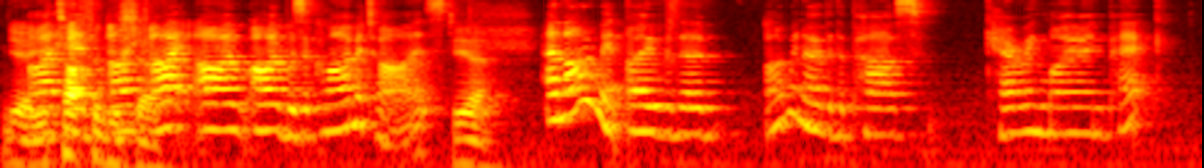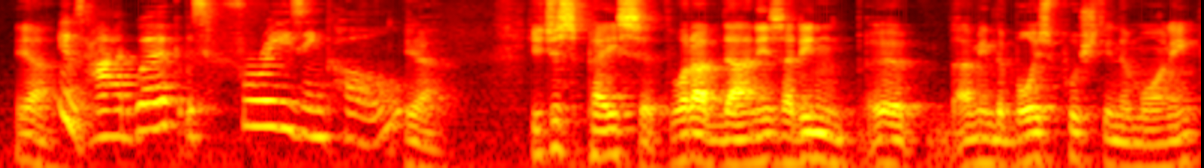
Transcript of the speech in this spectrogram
Yeah, you I had- toughened I. I, I, I was acclimatized, Yeah, and I went over the I went over the pass carrying my own pack. Yeah, It was hard work. It was freezing cold. yeah. You just pace it. What I've done is I didn't. Uh, I mean, the boys pushed in the morning,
